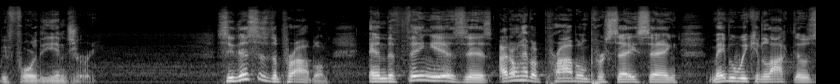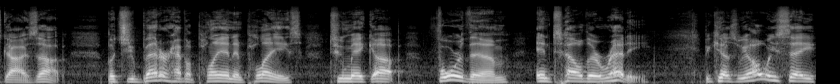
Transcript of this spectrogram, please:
before the injury. See, this is the problem. And the thing is is I don't have a problem per se saying maybe we can lock those guys up, but you better have a plan in place to make up for them until they're ready. Because we always say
